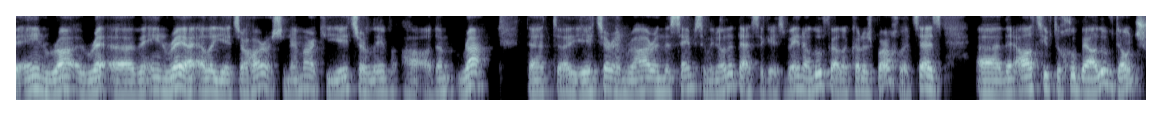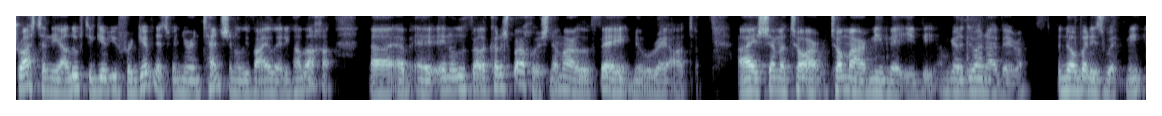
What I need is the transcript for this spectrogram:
Ve'ein Rea uh, Ela Yetzirah. Shenemar Ki Yetzir Lev Ha'adam Ra. That uh, Yetzir and Ra are in the same. So we know that that's the case. Ve'ein Aluf Ela Kadosh Baruch It says uh, that Al Tiv Techu Aluf. Don't trust in the Aluf to give you forgiveness when you're intentionally violating halacha. Uh, in Aluf Ela Kadosh Baruch Hu. Shnamar Lufei Nure Ata. I Shema Tomar Mi Me'idbi. I'm going to do an Avera. But nobody's with me.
